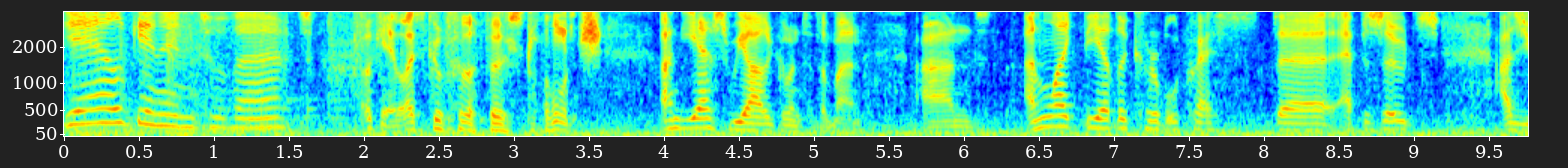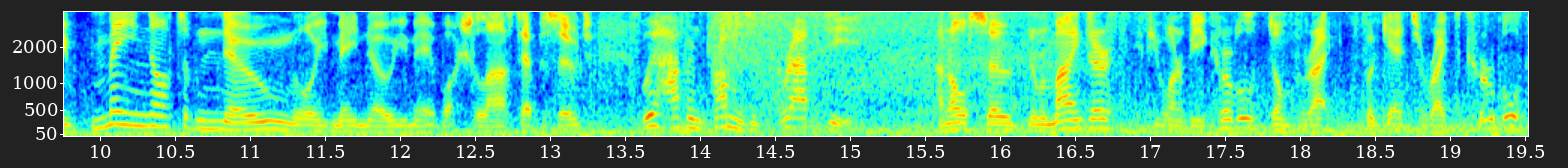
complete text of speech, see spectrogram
Yeah, I'll get into that. Okay, let's go for the first launch. And yes, we are going to the mun. And unlike the other Kerbal Quest uh, episodes, as you may not have known, or you may know, you may have watched the last episode, we're having problems with gravity. And also, the reminder, if you want to be a Kerbal, don't forget to write Kerbal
